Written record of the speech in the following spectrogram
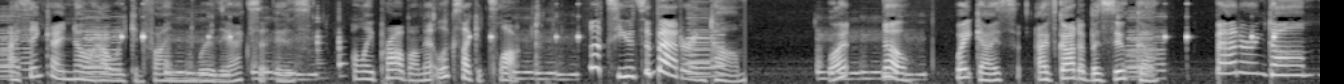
I think I know how we can find where the exit is. Only problem, it looks like it's locked. Let's use the battering tom. What? No. Wait, guys. I've got a bazooka. Battering tom.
